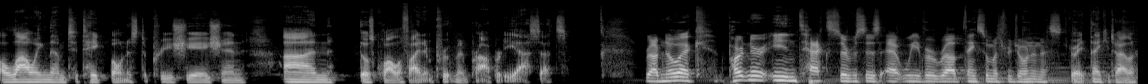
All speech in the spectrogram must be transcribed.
allowing them to take bonus depreciation on those qualified improvement property assets. Rob Nowak, partner in tax services at Weaver. Rob, thanks so much for joining us. Great. Thank you, Tyler.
